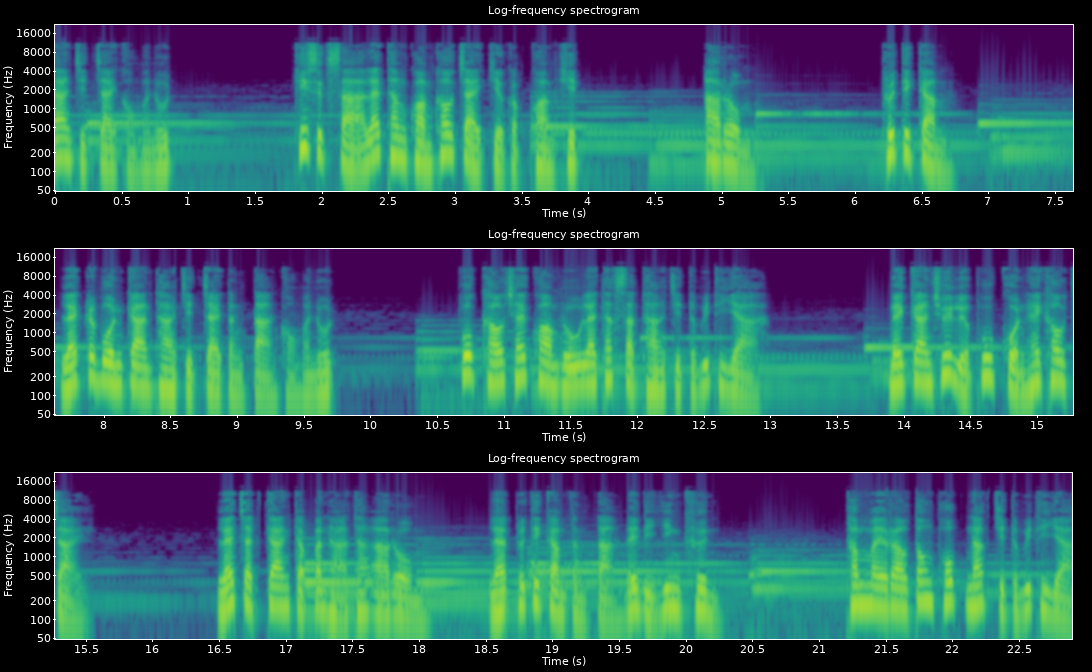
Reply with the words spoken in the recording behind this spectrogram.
ด้านจิตใจของมนุษย์ ที่ศึกษาและทำความเข้าใจเกี่ยวกับความคิด อารมณ์ พฤติกรรม และกระบวนการทางจิตใจต่างๆ ของมนุษย์ พวกเขาใช้ความรู้และทักษะทางจิตวิทยา ในการช่วยเหลือผู้คนให้เข้าใจ และจัดการกับปัญหาทางอารมณ์ และพฤติกรรมต่างๆ ได้ดียิ่งขึ้น ทำไมเราต้องพบนักจิตวิทยา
